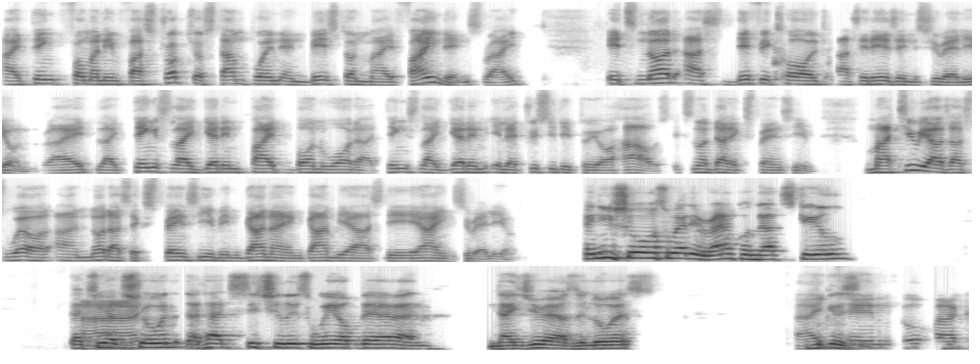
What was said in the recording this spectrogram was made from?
I think from an infrastructure standpoint and based on my findings, right, it's not as difficult as it is in Sierra Leone, right? Like things like getting pipe-borne water, things like getting electricity to your house, it's not that expensive. Materials as well are not as expensive in Ghana and Gambia as they are in Sierra Leone. Can you show us where they rank on that scale that you had uh, shown that had Seychelles way up there and Nigeria as the lowest? I can, can go back.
